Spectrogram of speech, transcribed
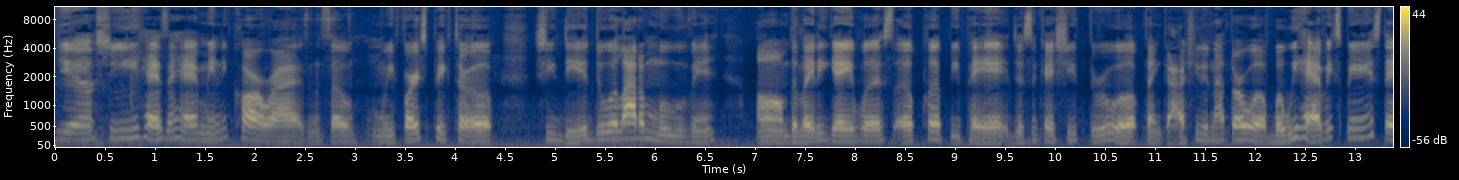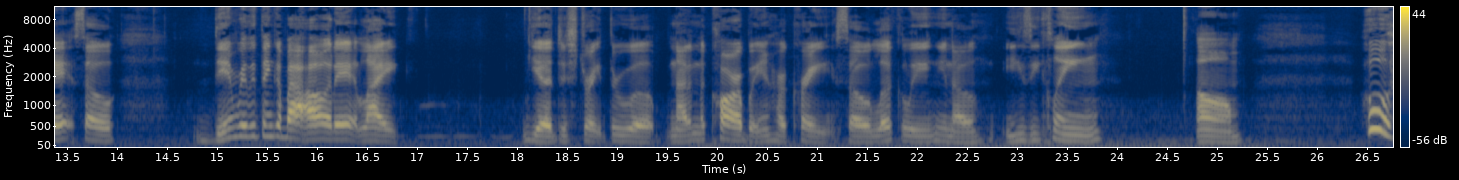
Yeah, she hasn't had many car rides, and so when we first picked her up, she did do a lot of moving. Um, the lady gave us a puppy pad just in case she threw up. Thank God she did not throw up, but we have experienced that, so didn't really think about all that. Like, yeah, just straight threw up, not in the car, but in her crate. So luckily, you know, easy clean. Um, whew,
